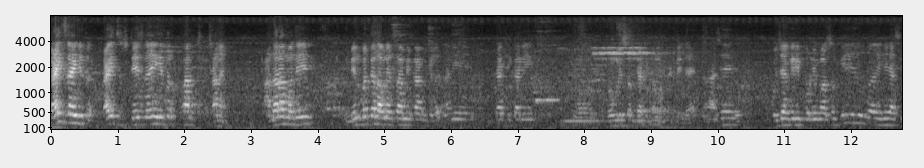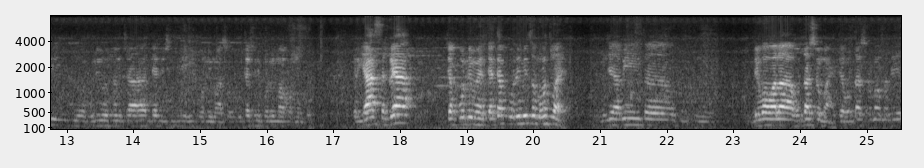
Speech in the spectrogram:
काहीच नाही तिथं. काहीच स्टेज नाही हे तर फार छान आहे. अंधारामध्ये मेणबत्त्या लावण्याचं आम्ही काम केलं आणि त्या ठिकाणी डोंगरे सर त्या ठिकाणी भेटलेले आहेत. असे पूजागिरी पौर्णिमा असो की ही अशी गुलीवर्धनच्या त्या दिवशीची ही पौर्णिमा असो उद्याशी पौर्णिमा आपण म्हणतो. तर या सगळ्या ज्या पौर्णिमा आहेत त्या त्या पौर्णिमेचं महत्त्व आहे. म्हणजे आम्ही इथं देवावाला वृद्धाश्रम आहे. त्या वृद्धाश्रमामध्ये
